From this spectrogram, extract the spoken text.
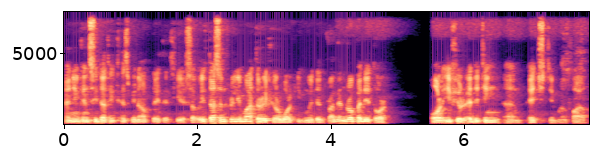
and you can see that it has been updated here. So it doesn't really matter if you're working with a drag and drop editor or if you're editing an HTML file.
